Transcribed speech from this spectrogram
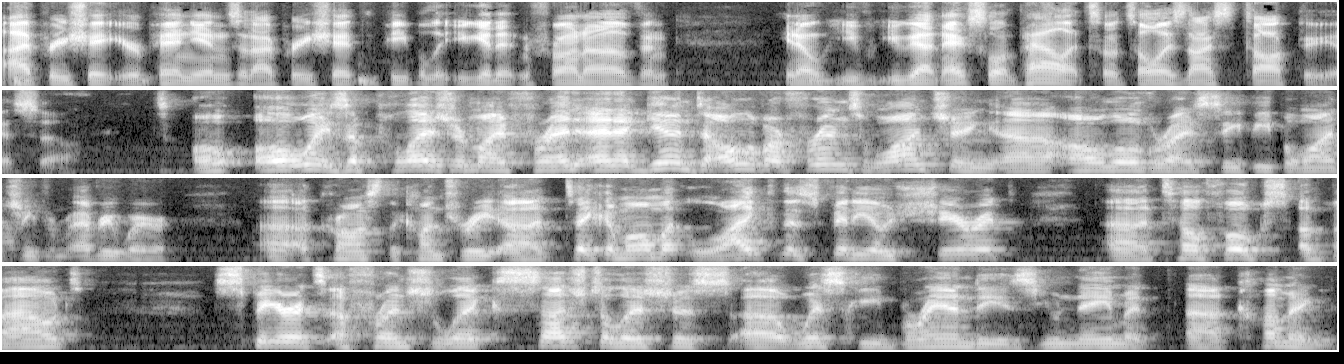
i appreciate your opinions and i appreciate the people that you get it in front of and you know you've, you've got an excellent palate so it's always nice to talk to you so it's always a pleasure, my friend. And again, to all of our friends watching uh, all over, I see people watching from everywhere uh, across the country. Uh, take a moment, like this video, share it, uh, tell folks about Spirits of French Lick, such delicious uh, whiskey, brandies, you name it, uh, coming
